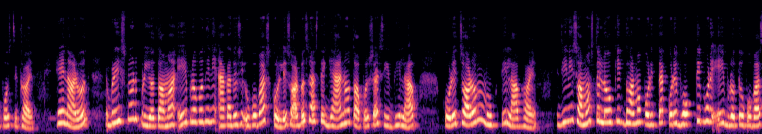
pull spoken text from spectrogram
উপস্থিত হয়। হে নারদ, বিষ্ণুর প্রিয়তমা, এই প্রবোধিনী একাদশী উপবাস করলে সর্বশ্রাস্তে জ্ঞান ও তপস্যার সিদ্ধি লাভ করে চরম মুক্তি লাভ হয়। যিনি সমস্ত লৌকিক ধর্ম পরিত্যাগ করে ভক্তি ভরে এই ব্রত উপবাস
